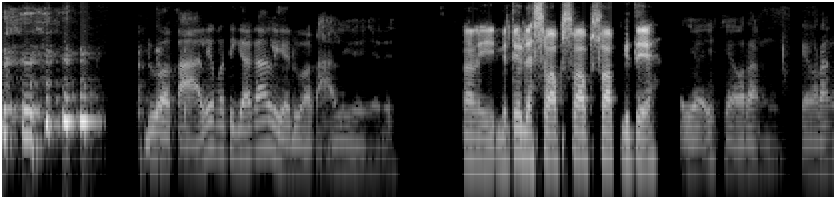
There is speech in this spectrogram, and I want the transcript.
dua kali apa tiga kali ya? Dua kali ya. Jadi. Kali. Berarti udah swap swap swap gitu ya? Iya, kayak orang kayak orang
